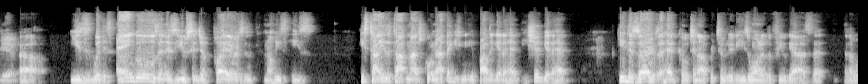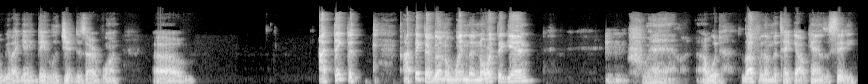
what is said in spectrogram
Yeah. Uh, he's with his angles and his usage of players, and no, he's he's he's he's a top notch corner. I think he, he probably get ahead. He should get ahead. He deserves a head coaching opportunity. He's one of the few guys that that I would be like, yeah, they legit deserve one. Um, I think that I think they're going to win the North again. Mm-hmm. Man, I would love for them to take out Kansas City.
